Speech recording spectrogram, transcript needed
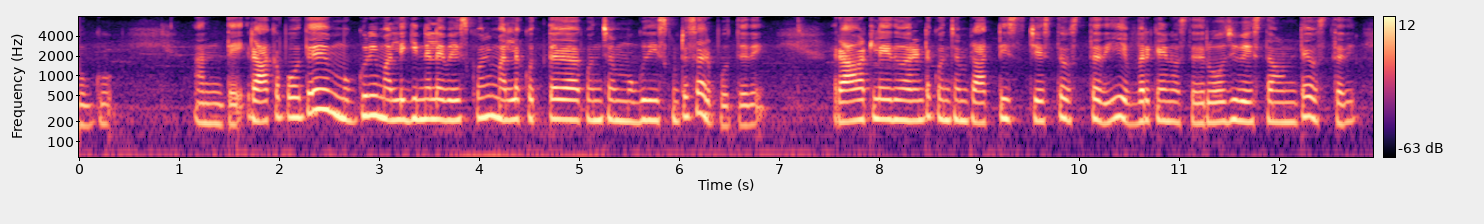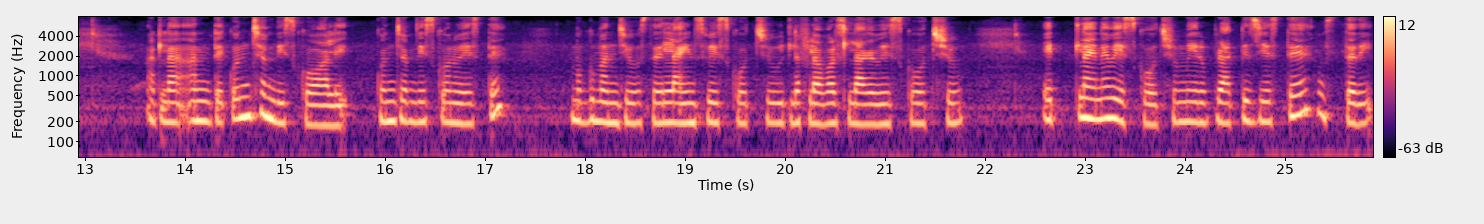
ముగ్గు. అంతే. రాకపోతే ముగ్గుని మళ్ళీ గిన్నెలో వేసుకొని మళ్ళీ కొత్తగా కొంచెం ముగ్గు తీసుకుంటే సరిపోతుంది. రావట్లేదు అని అంటే కొంచెం ప్రాక్టీస్ చేస్తే వస్తుంది. ఎవరికైనా వస్తుంది. రోజు వేస్తూ ఉంటే వస్తుంది. అట్లా అంతే. కొంచెం తీసుకోవాలి. కొంచెం తీసుకొని వేస్తే ముగ్గు మంచిగా వస్తుంది. లైన్స్ వేసుకోవచ్చు ఇట్లా ఫ్లవర్స్ లాగా వేసుకోవచ్చు. ఎట్లయినా వేసుకోవచ్చు. మీరు ప్రాక్టీస్ చేస్తే వస్తుంది.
